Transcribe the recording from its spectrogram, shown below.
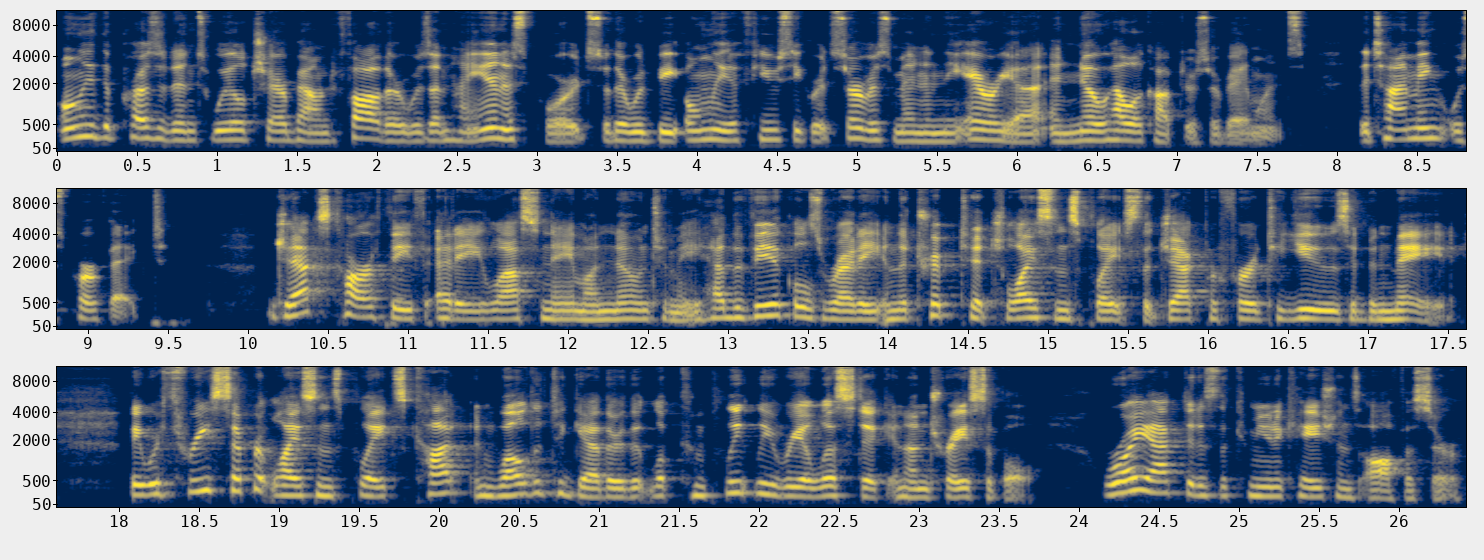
Only the president's wheelchair bound father was in Hyannisport, so there would be only a few Secret Servicemen in the area and no helicopter surveillance. The timing was perfect. Jack's car thief, Eddie, last name unknown to me, had the vehicles ready and the triptych license plates that Jack preferred to use had been made. They were three separate license plates cut and welded together that looked completely realistic and untraceable. Roy acted as the communications officer.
